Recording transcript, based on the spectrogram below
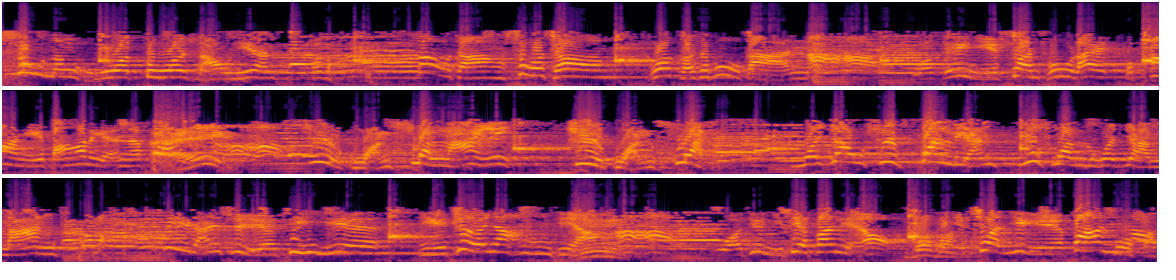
寿能活多少年？道长说声，我可是不敢呐！我给你算出来，我怕你把脸哎，只管算来，只管算。我要是翻脸，不算罗家男。既然是今夜你这样讲，我就你别翻脸啊！我给你算一番呐，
